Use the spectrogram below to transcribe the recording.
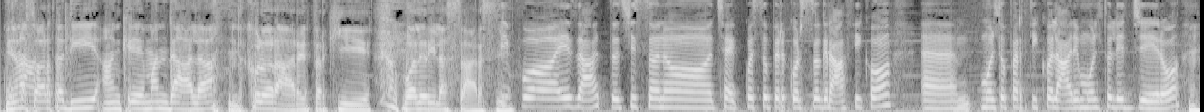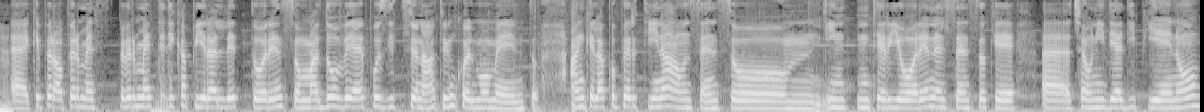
quindi esatto. una sorta di anche mandala da colorare per chi vuole rilassarsi. Si può, esatto, ci sono, c'è questo percorso grafico eh, molto particolare, molto leggero, mm-hmm. eh, che però perme- permette di capire al lettore insomma dove è posizionato in quel momento. Anche la copertina ha un senso mh, in- interiore, nel senso che eh, c'è un'idea di pieno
